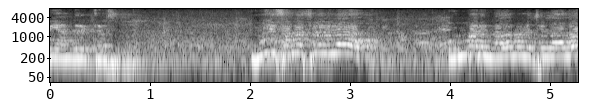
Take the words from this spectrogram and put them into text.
మీ అందరికి తెలుసు. ఈ సంవత్సరంలో ఉమ్మడి నల్గొండ జిల్లాలో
